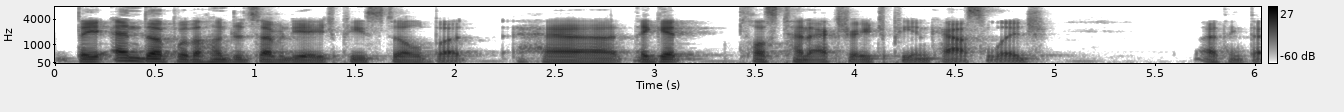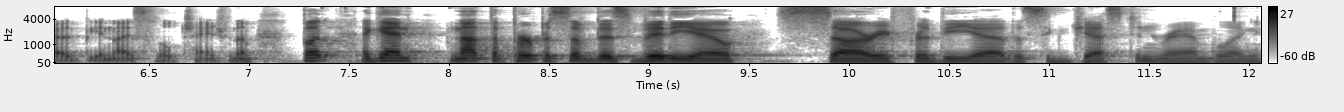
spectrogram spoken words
they end up with 170 HP still, but ha- they get plus 10 extra HP in Castle Age. I think that would be a nice little change for them. But again, not the purpose of this video. Sorry for the uh, the suggestion rambling.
